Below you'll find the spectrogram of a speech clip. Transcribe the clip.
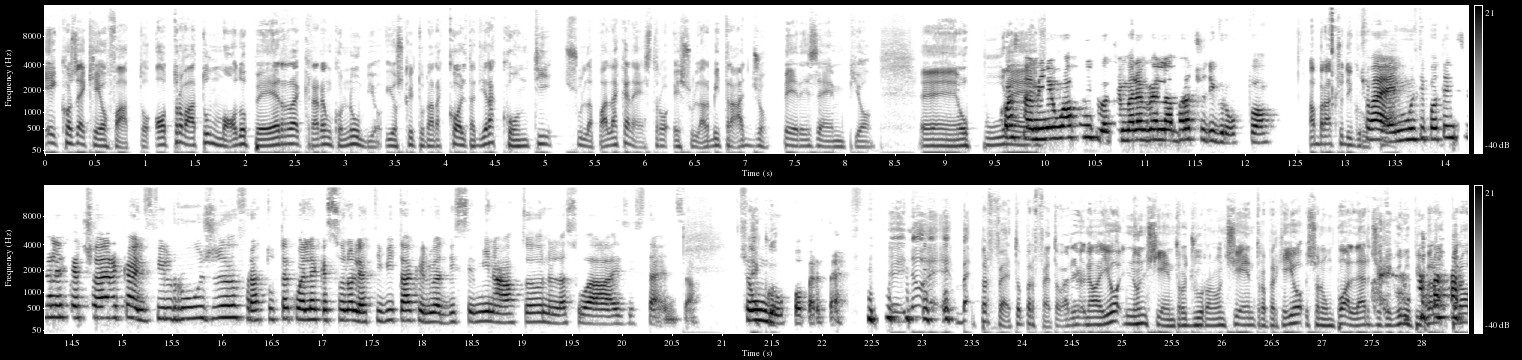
e cos'è che ho fatto? Ho trovato un modo per creare un connubio. Io ho scritto una raccolta di racconti sulla pallacanestro e sull'arbitraggio, per esempio. Eh, oppure... Questo è mini Wapnick lo chiamerebbe l'abbraccio di gruppo. Abbraccio di gruppo. Cioè il multipotenziale che cerca il fil rouge fra tutte quelle che sono le attività che lui ha disseminato nella sua esistenza. C'è ecco, un gruppo per te. Eh, no, eh, eh, beh, perfetto, perfetto. No, io non ci entro, giuro, non ci entro perché io sono un po' allergico ai gruppi, però, però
